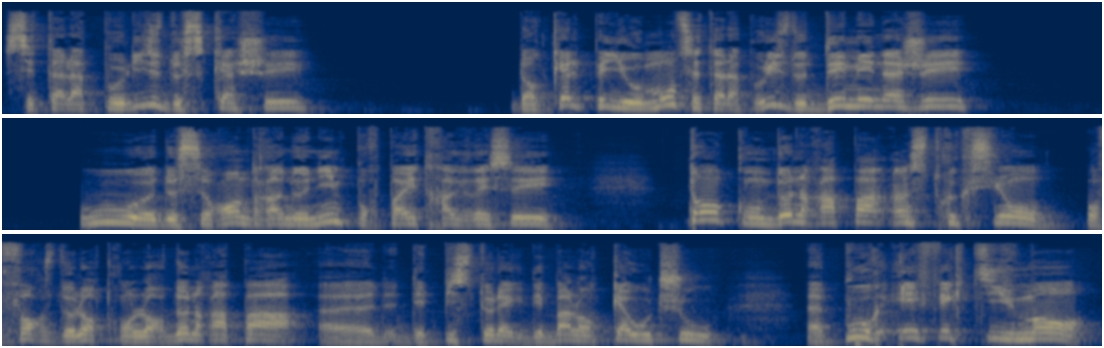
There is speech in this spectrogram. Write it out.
c'est à la police de se cacher? Dans quel pays au monde c'est à la police de déménager ou euh, de se rendre anonyme pour pas être agressé? Tant qu'on ne donnera pas instruction aux forces de l'ordre, qu'on ne leur donnera pas euh, des pistolets des balles en caoutchouc pour effectivement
